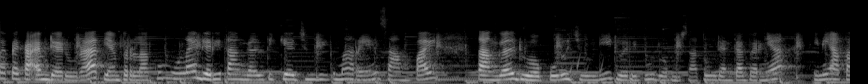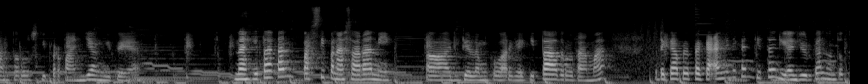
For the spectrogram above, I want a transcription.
PPKM darurat yang berlaku mulai dari tanggal 3 Juli kemarin sampai tanggal 20 Juli 2021 dan kabarnya ini akan terus diperpanjang gitu ya. Nah, kita kan pasti penasaran nih uh, di dalam keluarga kita terutama ketika PPKM ini kan kita dianjurkan untuk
